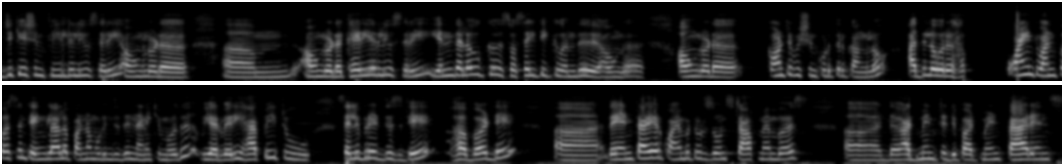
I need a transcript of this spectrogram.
எஜுகேஷன் ஃபீல்டுலேயும் சரி அவங்களோட அவங்களோட கெரியர்லேயும் சரி எந்த அளவுக்கு சொசைட்டிக்கு வந்து அவங்க அவங்களோட கான்ட்ரிபியூஷன் கொடுத்துருக்காங்களோ அதில் ஒரு பாயிண்ட் ஒன் பர்சன்ட் எங்களால் பண்ண முடிஞ்சதுன்னு நினைக்கும் போது we are very happy to celebrate this day her birthday the entire Coimbatore zone staff members the admin department parents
